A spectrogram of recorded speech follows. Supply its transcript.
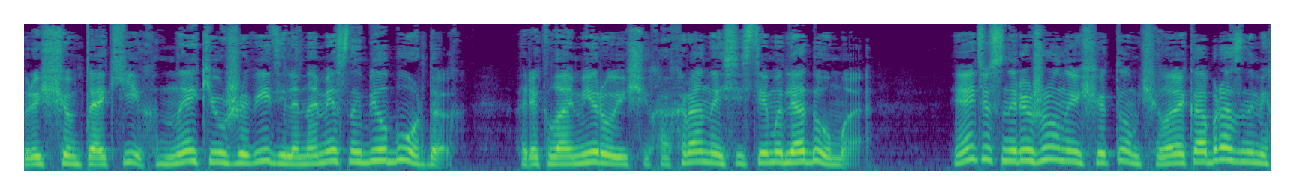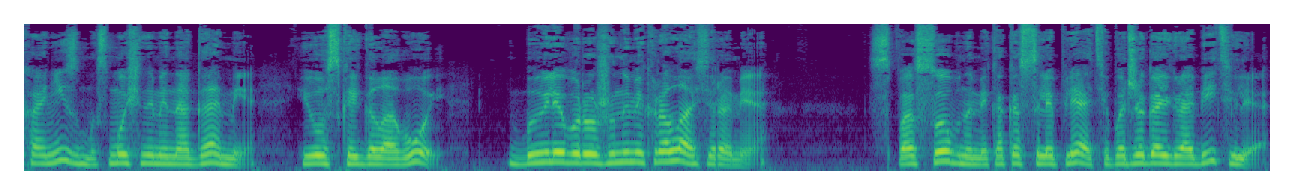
Причем таких Неки уже видели на местных билбордах, рекламирующих охранные системы для дома. Эти снаряженные щитом человекообразные механизмы с мощными ногами и узкой головой были вооружены микролазерами, способными как ослеплять и поджигать грабителя,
